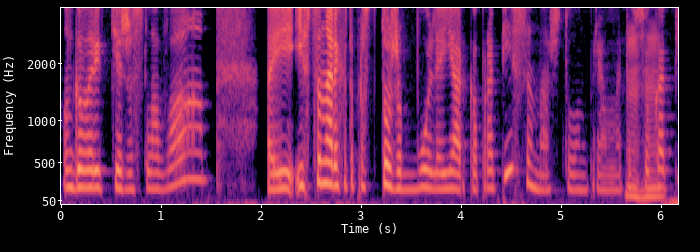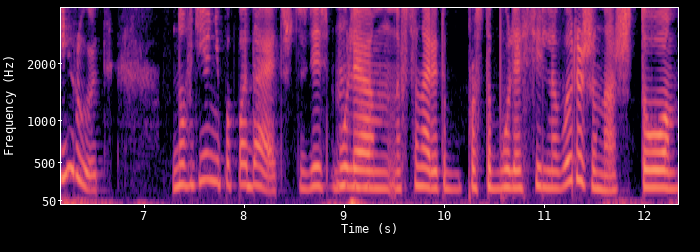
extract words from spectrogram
он говорит те же слова, и, и в сценариях это просто тоже более ярко прописано, что он прям это все Мгм. копирует, но в нее не попадает, что здесь более м, в сценарии это просто более сильно выражено, что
